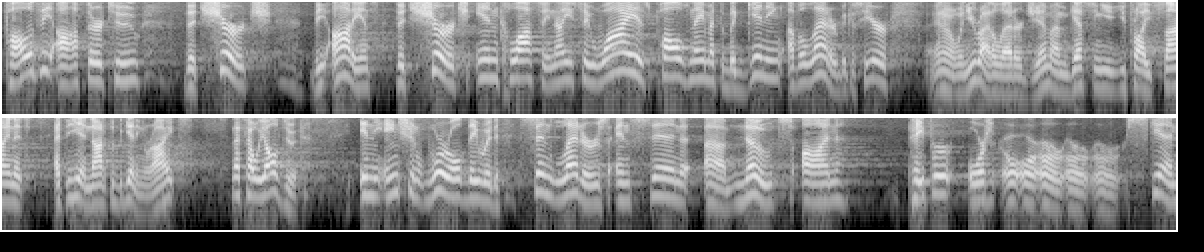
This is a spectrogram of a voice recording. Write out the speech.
Paul is the author to the church, the audience, the church in Colossae. Now you say, why is Paul's name at the beginning of a letter? Because here, you know, when you write a letter, Jim, I'm guessing you, you probably sign it at the end, not at the beginning, right? That's how we all do it. In the ancient world, they would send letters and send um, notes on paper or, or, or, or, skin,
